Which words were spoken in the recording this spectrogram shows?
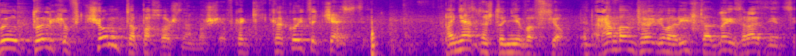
был только в чем-то похож на Моше, в какой-то части. Понятно, что не во всем. Рамбам говорит, что одной из разниц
